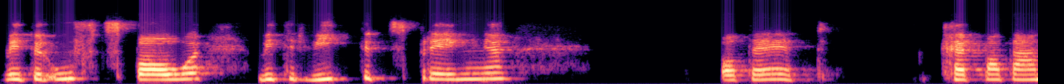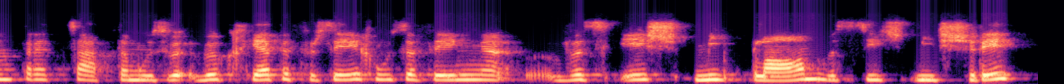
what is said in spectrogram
wieder aufzubauen, wieder weiterzubringen. Auch dort kein Patentrezept. Da muss wirklich jeder für sich herausfinden, was ist mein Plan, was ist mein Schritt,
